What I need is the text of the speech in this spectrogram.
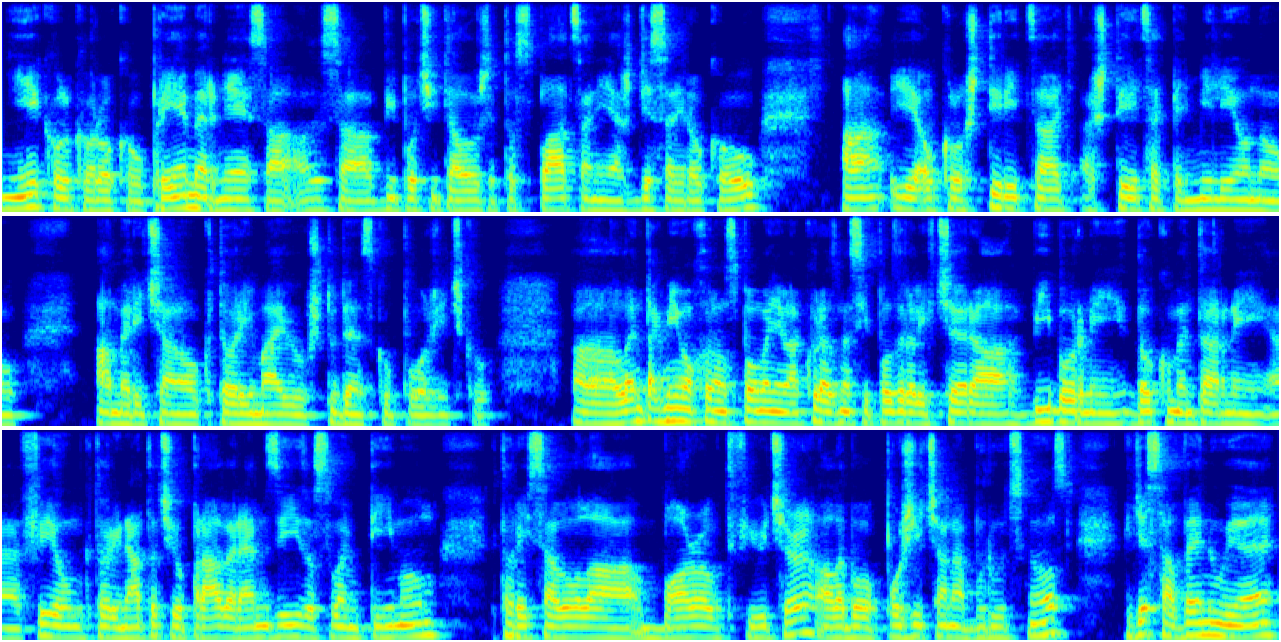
niekoľko rokov. Priemerne sa, sa vypočítalo, že to splácanie až 10 rokov a je okolo 40 až 45 miliónov Američanov, ktorí majú študentskú pôžičku. Len tak mimochodom spomeniem, akurát sme si pozreli včera výborný dokumentárny e, film, ktorý natočil práve Ramsey so svojím tímom, ktorý sa volá Borrowed Future alebo Požičaná budúcnosť, kde sa venuje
